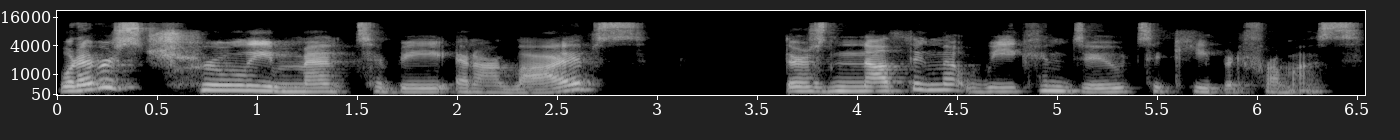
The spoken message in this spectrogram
Whatever's truly meant to be in our lives, there's nothing that we can do to keep it from us.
